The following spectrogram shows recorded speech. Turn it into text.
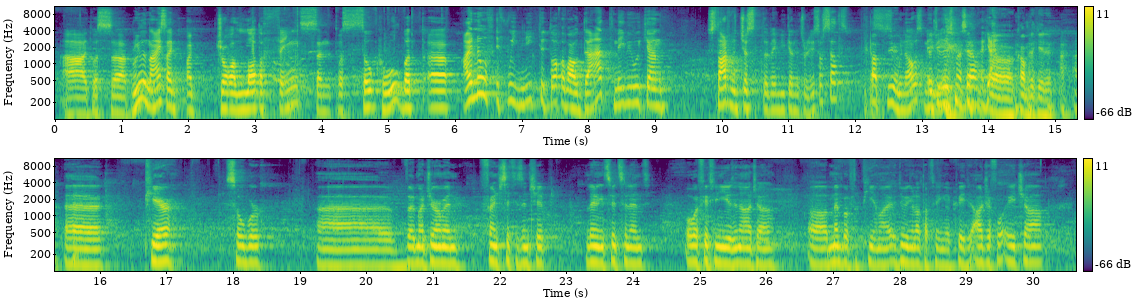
Uh, it was uh, really nice. I, I draw a lot of things and it was so cool. But uh, I know if, if we need to talk about that, maybe we can start with just uh, maybe you can introduce yourselves. because to you. Who knows? Maybe. Introduce myself? yeah. Oh, complicated. Uh, Pierre, sober, uh, very much German, French citizenship, living in Switzerland, over 15 years in Agile, uh, member of the PMI, doing a lot of things. I created Agile for HR,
